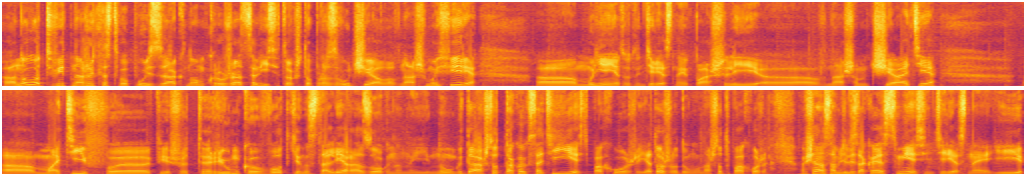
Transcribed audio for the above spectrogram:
А, ну вот, вид на жительство «Пусть за окном кружатся листья» только что прозвучало в нашем эфире. А, мнения тут интересные пошли а, в нашем чате. А, мотив э, пишет рюмка водки на столе разогнанный. Ну да, что-то такое, кстати, есть похоже. Я тоже думал, на что-то похоже. Вообще, на самом деле, такая смесь интересная. И э,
